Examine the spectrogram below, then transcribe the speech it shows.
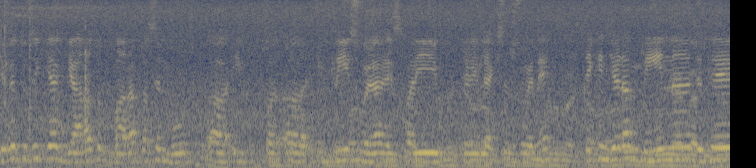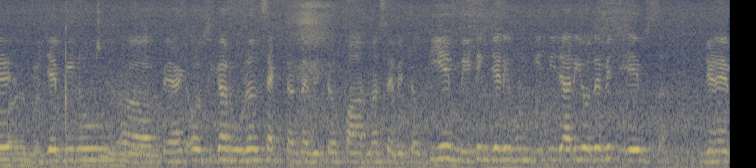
ਜਿਵੇਂ ਤੁਸੀਂ ਕਿਹਾ 11 ਤੋਂ 12% ਵੋਟ ਇਨਕਰੀਜ਼ ਹੋਇਆ ਇਸ ਵਾਰੀ ਜਿਹੜੀ ਇਲੈਕਸ਼ਨਸ ਹੋਏ ਨੇ। ਲੇਕਿਨ ਜਿਹੜਾ ਮੇਨ ਜਿੱਥੇ ਬੀਜੇਪੀ ਨੂੰ ਪਿਆ ਉਹ ਸੀਗਾ ਰੂਰਲ ਸੈਕਟਰ ਦੇ ਵਿੱਚੋਂ ਫਾਰਮਰਸ ਦੇ ਵਿੱਚੋਂ। ਕੀ ਇਹ ਮੀਟਿੰਗ ਜਿਹੜੀ ਹੁਣ ਕੀਤੀ ਜਾ ਰਹੀ ਉਹਦੇ ਵਿੱਚ ਇਹ ਜਿਹੜੇ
